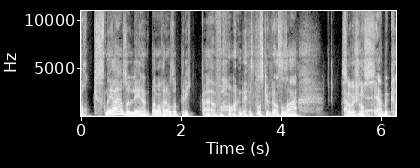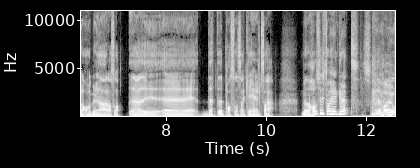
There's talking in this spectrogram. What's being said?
voksne, jeg, og så lente jeg meg frem og så prikka jeg faren deres på skuldra, og så sa jeg Skal vi jeg, slåss? Jeg beklager det der, altså. Jeg, eh, dette passa seg ikke helt, sa jeg. Men han syntes det var helt greit, så det var jo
